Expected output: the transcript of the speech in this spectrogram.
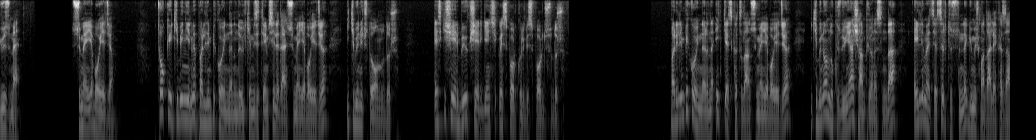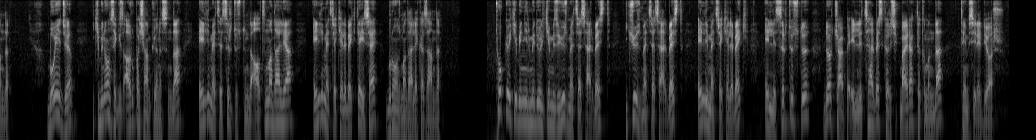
Yüzme Sümeyye Boyacı Tokyo 2020 Paralimpik oyunlarında ülkemizi temsil eden Sümeyye Boyacı, 2003 doğumludur. Eskişehir Büyükşehir Gençlik ve Spor Kulübü sporcusudur. Paralimpik oyunlarına ilk kez katılan Sümeyye Boyacı, 2019 Dünya Şampiyonası'nda 50 metre sırt üstünde gümüş madalya kazandı. Boyacı, 2018 Avrupa Şampiyonası'nda 50 metre sırt üstünde altın madalya, 50 metre kelebekte ise bronz madalya kazandı. Tokyo 2020'de ülkemizi 100 metre serbest, 200 metre serbest, 50 metre kelebek, 50 sırt üstü, 4x50 serbest karışık bayrak takımında temsil ediyor.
